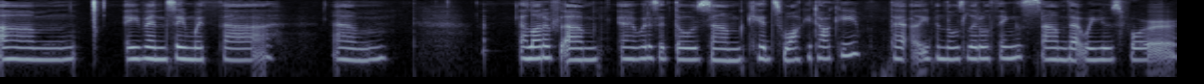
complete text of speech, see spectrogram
Um, even same with uh, um, a lot of um, uh, what is it? Those um, kids walkie-talkie that even those little things um, that we use for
